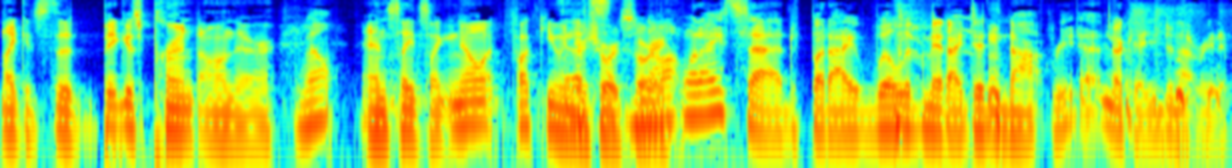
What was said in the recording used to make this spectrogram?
Like it's the biggest print on there. Well- and Slate's like, no, what? Fuck you and your short story. not what I said, but I will admit I did not read it. Okay, you did not read it.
